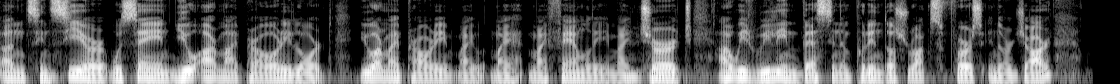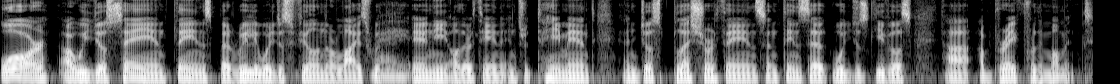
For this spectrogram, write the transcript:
and sincere with saying you are my priority, Lord. You are my priority, my my my family, my church. Are we really investing and putting those rocks first in our jar? Or are we just saying things, but really we're just filling our lives with Right. any other thing, entertainment and just pleasure things and things that would just give us uh, a break for the moment.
